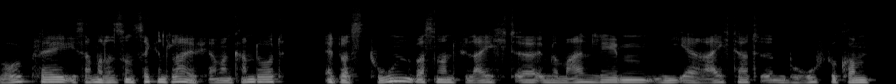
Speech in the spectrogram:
Roleplay, ich sag mal, das ist so ein Second Life. Ja, man kann dort etwas tun, was man vielleicht äh, im normalen Leben nie erreicht hat, einen Beruf bekommen,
